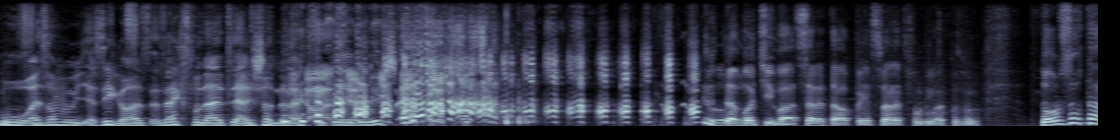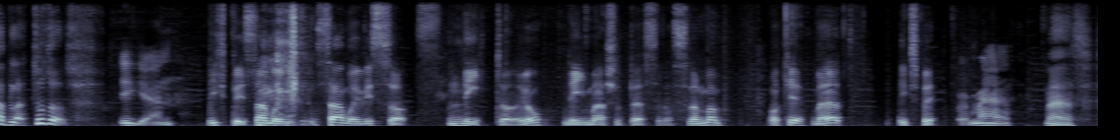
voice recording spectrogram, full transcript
Ú, ez amúgy, ez igaz, ez exponenciálisan növekszik végül is. De bocsival, szeretem a pénzt, veled foglalkozunk. Torzótáblát, tudod? Igen. XP, számolj, számolj vissza négytől, jó? Négy másodperc lesz, rendben? Oké, okay, mehet? XP. Mehet. Mehet.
